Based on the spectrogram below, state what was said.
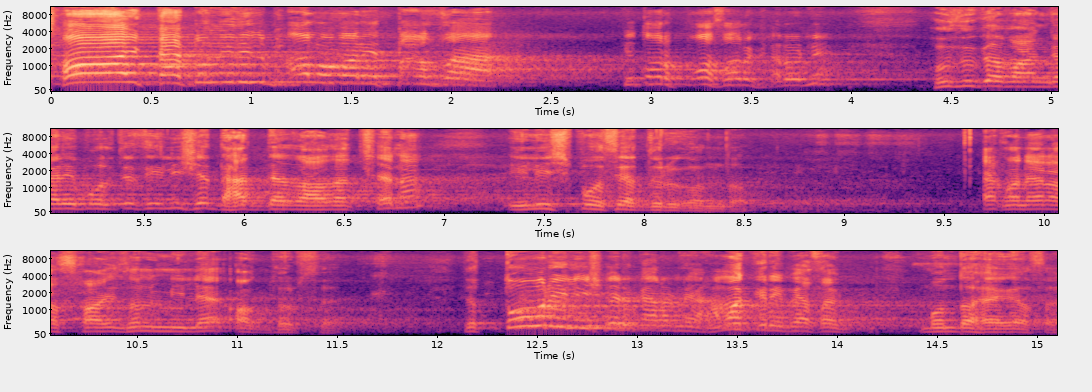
ছয় কার্টুন ইলিশ ভালো তাজা, কিন্তু ওর পচার কারণে হুজুকা বাঙ্গালি বলতেছে, ইলিশের ধার দেওয়া যাওয়া যাচ্ছে না, ইলিশ পচে দুর্গন্ধ। এখন এরা ছয়জন মিলে অক ধরছে। যে তোর ইলিশের কারণে আমাকে রে বেচা বন্ধ হয়ে গেছে।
